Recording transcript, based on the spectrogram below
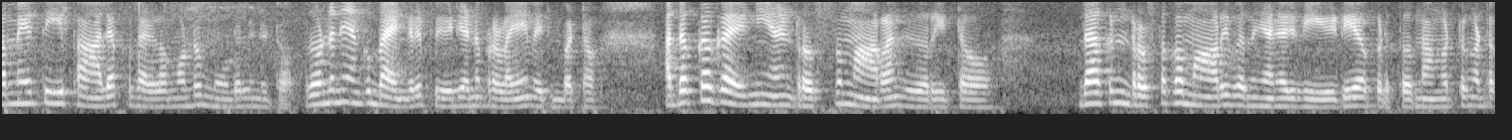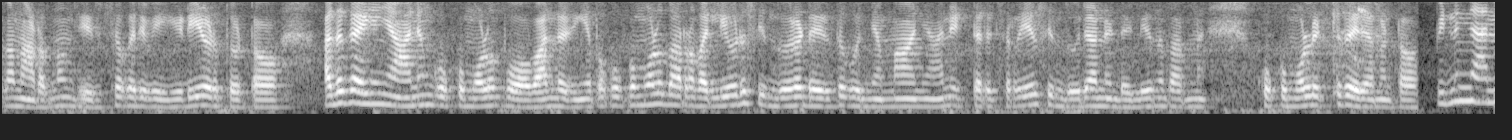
സമയത്ത് ഈ പാലൊക്കെ വെള്ളം കൊണ്ട് മൂടലുണ്ട് കേട്ടോ. അതുകൊണ്ട് തന്നെ ഞങ്ങൾക്ക് ഭയങ്കര പേടിയാണ് പ്രളയം വരുമ്പോൾ കേട്ടോ. അതൊക്കെ കഴിഞ്ഞ് ഞാൻ ഡ്രസ്സ് മാറാൻ കയറിയിട്ടോ ഇതാക്കുന്ന ഡ്രസ്സൊക്കെ മാറി വന്ന് ഞാനൊരു വീഡിയോ ഒക്കെ എടുത്തു അങ്ങോട്ടും ഇങ്ങോട്ടൊക്കെ നടന്നും ചിരിച്ചൊക്കെ ഒരു വീഡിയോ എടുത്തു കേട്ടോ. അത് കഴിഞ്ഞ് ഞാനും കുക്കുമോളും പോകാൻ തുടങ്ങി. അപ്പോൾ കുക്കുമോൾ പറഞ്ഞു വലിയൊരു സിന്ദൂരം ഇടരുത് കുഞ്ഞമ്മ. ഞാൻ ഇട്ടൊരു ചെറിയ സിന്ദൂരാണ് ഇടൽ എന്ന് പറഞ്ഞ് കുക്കുമോൾ ഇട്ട് തരാൻ കേട്ടോ. പിന്നെ ഞാൻ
